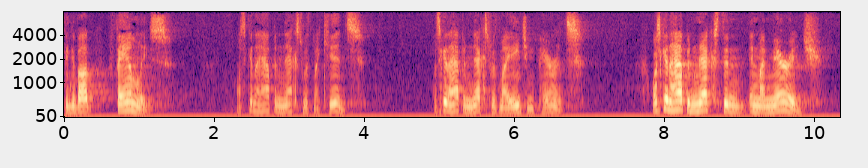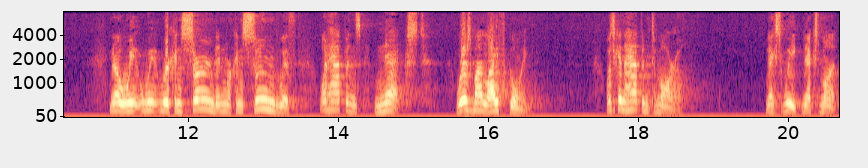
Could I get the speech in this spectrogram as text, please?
Think about families. What's going to happen next with my kids? What's going to happen next with my aging parents? What's going to happen next in, in my marriage? You know, we, we, we're concerned and we're consumed with what happens next. Where's my life going? What's going to happen tomorrow? next week, next month,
